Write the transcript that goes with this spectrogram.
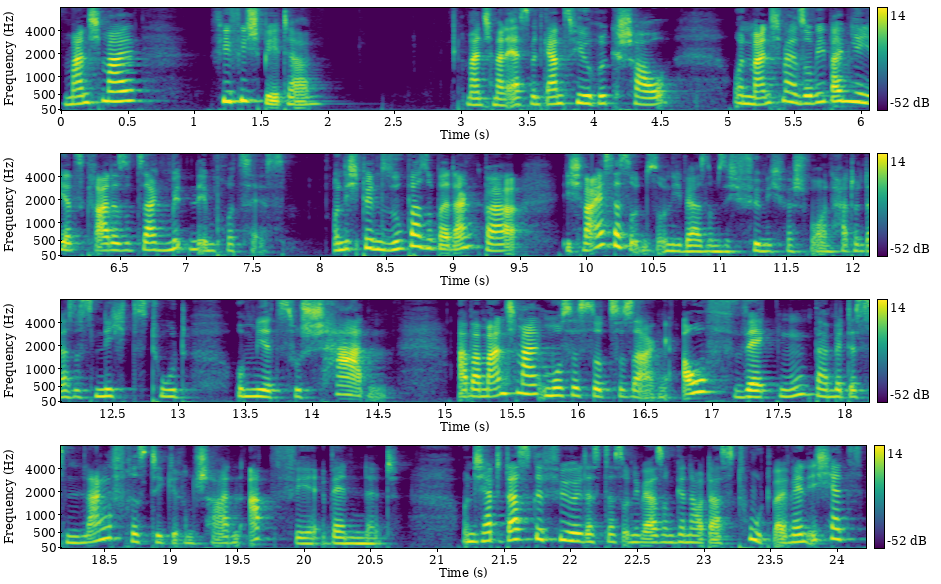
Manchmal viel, viel später. Manchmal erst mit ganz viel Rückschau. Und manchmal, so wie bei mir jetzt gerade, sozusagen mitten im Prozess. Und ich bin super, super dankbar. Ich weiß, dass das Universum sich für mich verschworen hat und dass es nichts tut, um mir zu schaden. Aber manchmal muss es sozusagen aufwecken, damit es einen langfristigeren Schaden abwendet. Und ich hatte das Gefühl, dass das Universum genau das tut. Weil wenn ich jetzt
